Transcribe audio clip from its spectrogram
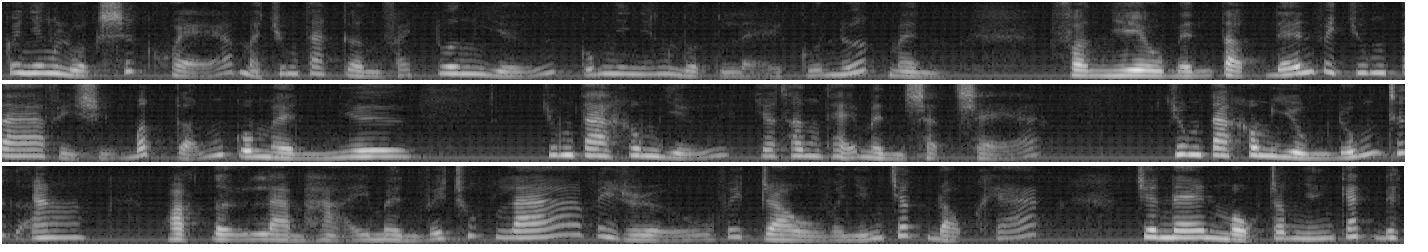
Có những luật sức khỏe mà chúng ta cần phải tuân giữ cũng như những luật lệ của nước mình. Phần nhiều bệnh tật đến với chúng ta vì sự bất cẩn của mình như chúng ta không giữ cho thân thể mình sạch sẽ, chúng ta không dùng đúng thức ăn hoặc tự làm hại mình với thuốc lá, với rượu, với trầu và những chất độc khác. Cho nên một trong những cách Đức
